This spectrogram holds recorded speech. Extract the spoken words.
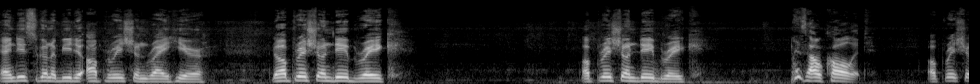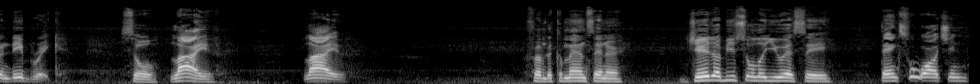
And this is going to be the operation right here. The Operation Daybreak. Operation Daybreak. That's how I'll call it. Operation Daybreak. So live. Live. From the command center. JW Solar USA. Thanks for watching.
